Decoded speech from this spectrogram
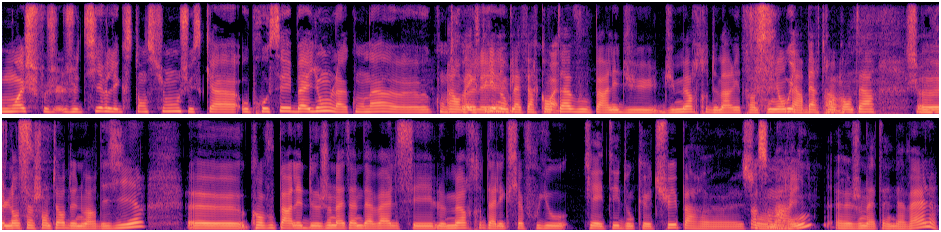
moi, je, tire l'extension jusqu'au procès Bayon là qu'on a euh, contre. Alors on va expliquer donc l'affaire Canta. Vous parlez du, meurtre de Marie Trintignant par Bertrand Cantat, euh, l'ancien chanteur de Noir Désir. Euh, quand vous parlez de Jonathan Daval, c'est le meurtre d'Alexia Fouillot qui a été donc tué par son, mari, Jonathan Daval.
